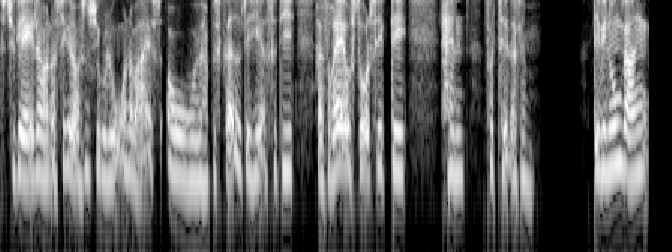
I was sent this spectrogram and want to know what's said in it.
psykiateren, og sikkert også en psykolog undervejs, og øh, har beskrevet det her. Så de refererer jo stort set det, han fortæller dem. Det vi nogle gange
